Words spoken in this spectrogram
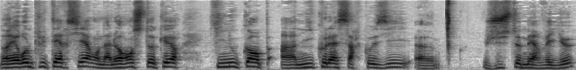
Dans les rôles plus tertiaires, on a Laurent Stocker qui nous campe un Nicolas Sarkozy... Euh, juste merveilleux,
